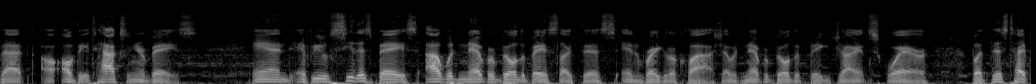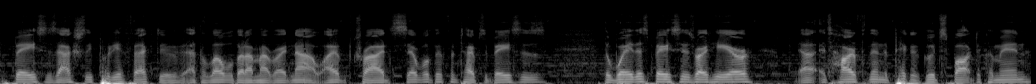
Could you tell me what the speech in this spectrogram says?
that uh, of the attacks on your base and if you see this base, I would never build a base like this in regular Clash. I would never build a big giant square. But this type of base is actually pretty effective at the level that I'm at right now. I've tried several different types of bases. The way this base is right here, uh, it's hard for them to pick a good spot to come in.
